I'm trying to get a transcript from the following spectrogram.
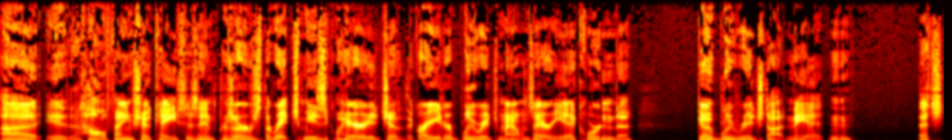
Uh, it, Hall of Fame showcases and preserves the rich musical heritage of the greater Blue Ridge Mountains area, according to GoBlueRidge.net. And that's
